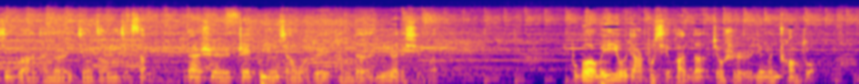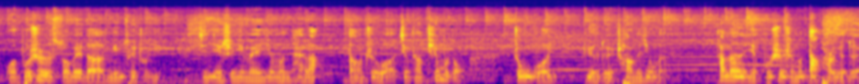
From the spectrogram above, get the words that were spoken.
尽管他们已经早已解散，但是这不影响我对他们的音乐的喜欢。不过，唯一有点不喜欢的就是英文创作。我不是所谓的民粹主义，仅仅是因为英文太烂，导致我经常听不懂中国乐队唱的英文。他们也不是什么大牌乐队，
